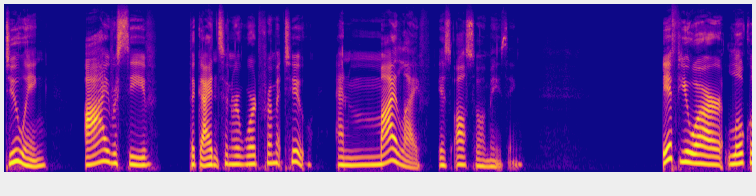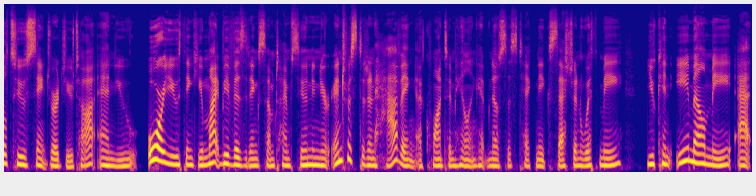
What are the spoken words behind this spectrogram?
doing, I receive the guidance and reward from it too. And my life is also amazing. If you are local to St. George, Utah, and you or you think you might be visiting sometime soon and you're interested in having a quantum healing hypnosis technique session with me, you can email me at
